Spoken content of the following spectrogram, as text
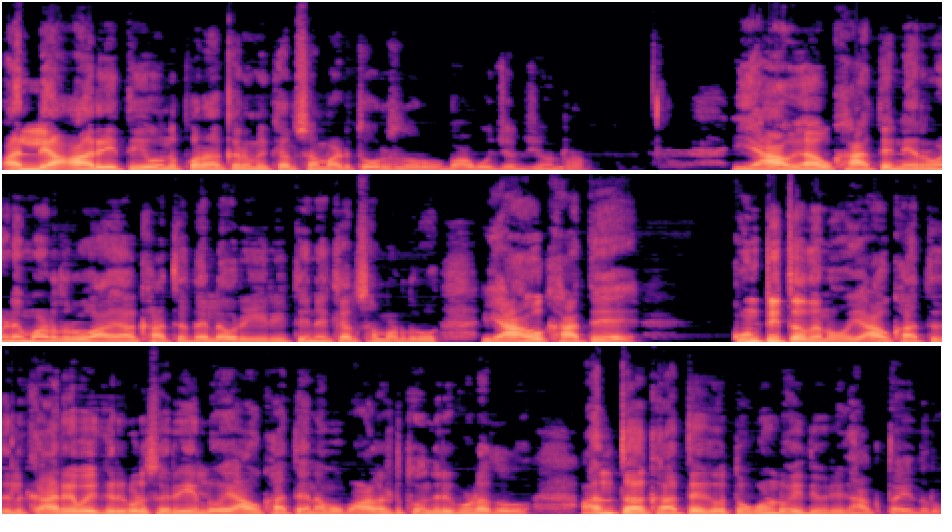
ಅಲ್ಲಿ ಆ ರೀತಿ ಒಂದು ಪರಾಕ್ರಮಿ ಕೆಲಸ ಮಾಡಿ ತೋರಿಸಿದವರು ಬಾಬು ಜಗಜೀವನ್ ರಾಮ್ ಯಾವ್ಯಾವ ಖಾತೆ ನಿರ್ವಹಣೆ ಮಾಡಿದ್ರು, ಆಯಾ ಖಾತೆದಲ್ಲಿ ಅವರು ಈ ರೀತಿಯೇ ಕೆಲಸ ಮಾಡಿದ್ರು. ಯಾವ ಖಾತೆ ಕುಂಠಿತದನೋ, ಯಾವ ಖಾತೆಯಲ್ಲಿ ಕಾರ್ಯವೈಖರಿಗಳು ಸರಿ ಇಲ್ಲೋ ಯಾವ ಖಾತೆ ನಮಗೆ ಭಾಳಷ್ಟು ತೊಂದರೆ ಕೊಡೋದು ಅಂಥ ಖಾತೆಗೆ ತೊಗೊಂಡು ಹೋಗಿ ಇವ್ರಿಗೆ ಹಾಕ್ತಾಯಿದ್ರು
